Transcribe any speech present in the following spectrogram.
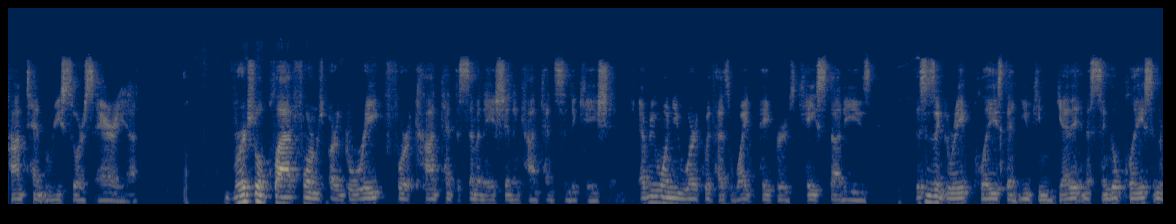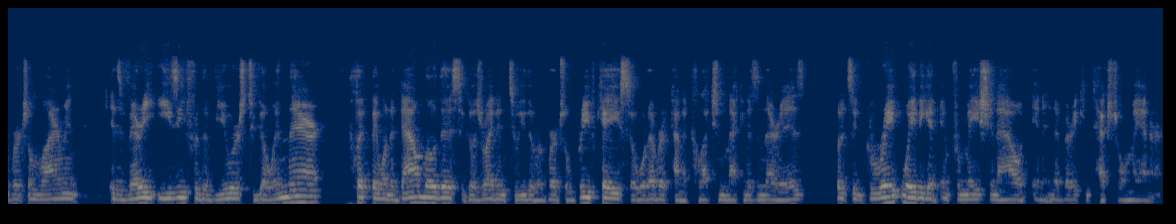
content resource area. Virtual platforms are great for content dissemination and content syndication. Everyone you work with has white papers, case studies. This is a great place that you can get it in a single place in a virtual environment. It's very easy for the viewers to go in there, click they want to download this. It goes right into either a virtual briefcase or whatever kind of collection mechanism there is but it's a great way to get information out in, in a very contextual manner.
